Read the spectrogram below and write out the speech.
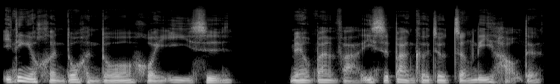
一定有很多很多回忆是没有办法一时半刻就整理好的。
